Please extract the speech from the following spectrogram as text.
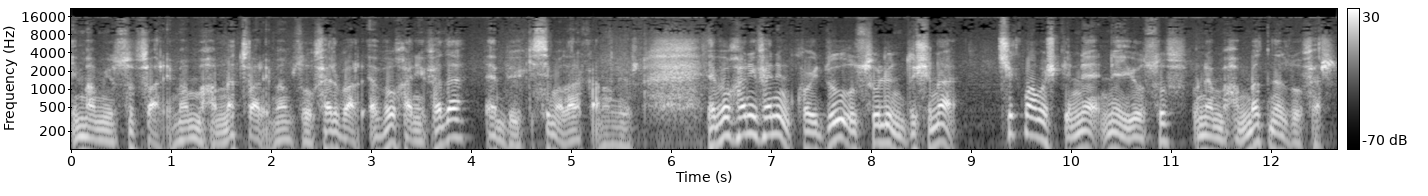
İmam Yusuf var, İmam Muhammed var, İmam Zufer var. Ebu Hanife de en büyük isim olarak anılıyor. Ebu Hanife'nin koyduğu usulün dışına çıkmamış ki ne, ne Yusuf, ne Muhammed, ne Zufer.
